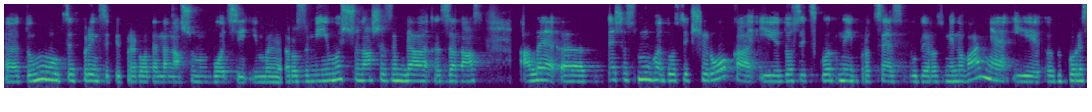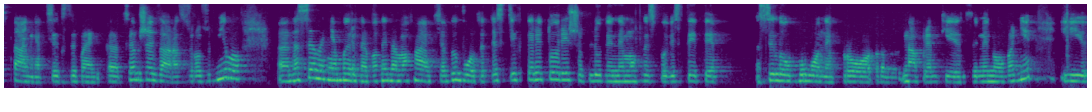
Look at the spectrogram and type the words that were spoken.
Е, Тому це в принципі природа на нашому боці, і ми розуміємо, що наша земля за нас. Але е, те, що смуга досить широка і досить складний процес буде розмінування і використання цих земель, е, це вже зараз зрозуміло. Е, Населення мирне вони намагаються вивозити з цих територій, щоб люди не могли сповістити. Сили оборони про е, напрямки заміновані і е,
